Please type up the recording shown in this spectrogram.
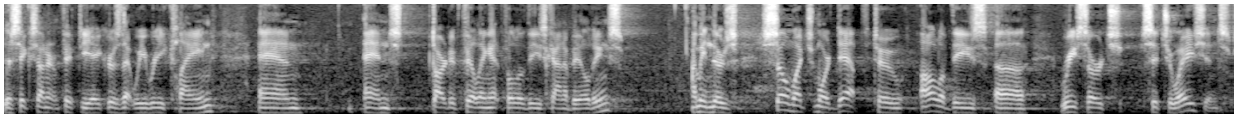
the 650 acres that we reclaimed and, and started filling it full of these kind of buildings. I mean, there's so much more depth to all of these uh, research situations.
